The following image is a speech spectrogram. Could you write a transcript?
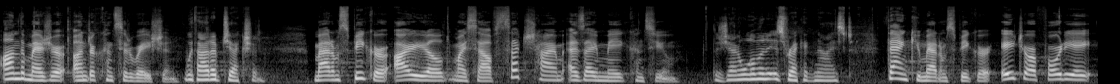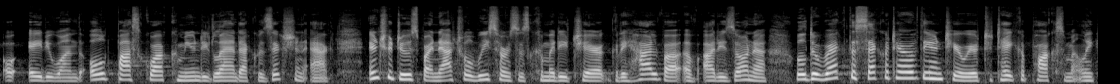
on the measure under consideration. Without objection. Madam Speaker, I yield myself such time as I may consume. The gentlewoman is recognized. Thank you, Madam Speaker. H.R. 4881, the Old Pascua Community Land Acquisition Act, introduced by Natural Resources Committee Chair Grijalva of Arizona, will direct the Secretary of the Interior to take approximately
